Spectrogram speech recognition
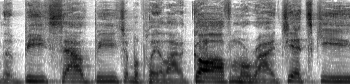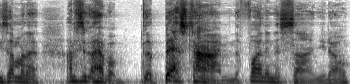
the beach, South Beach. I'm gonna play a lot of golf. I'm gonna ride jet skis. I'm gonna, I'm just gonna have a, the best time, the fun in the sun, you know.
